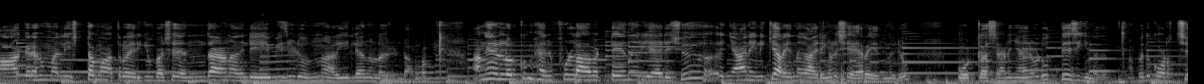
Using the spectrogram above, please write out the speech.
ആഗ്രഹം അല്ലെങ്കിൽ ഇഷ്ടം മാത്രമായിരിക്കും പക്ഷേ എന്താണ് അതിന്റെ എ ബി സി ഡി ഒന്നും അറിയില്ല എന്നുള്ളവരുണ്ടാവും. അപ്പം അങ്ങനെയുള്ളവർക്കും ഹെൽപ്ഫുൾ ആവട്ടെ എന്ന് വിചാരിച്ച് ഞാൻ എനിക്കറിയുന്ന കാര്യങ്ങൾ ഷെയർ ചെയ്യുന്നൊരു പോഡ്കാസ്റ്റാണ് ഞാനിവിടെ ഉദ്ദേശിക്കുന്നത്. അപ്പോൾ ഇത് കുറച്ച്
